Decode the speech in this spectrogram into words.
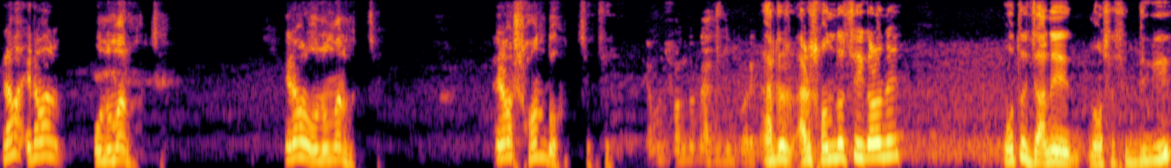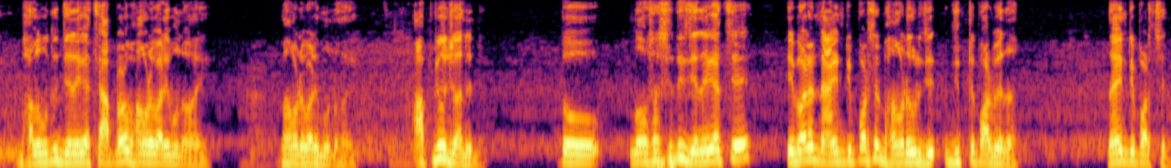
এটা আমার এটা আমার অনুমান হচ্ছে। এটা আমার অনুমান হচ্ছে। এটা আমার সন্দেহ হচ্ছে। আরও সন্দেহ হচ্ছে এই কারণে। ও তো জানে নশা সিদ্দিকি ভালো মতো জেনে গেছে। আপনারও ভাঙড়ে বাড়ি মনে হয়। ভাঙড়ে বাড়ি মনে হয়। আপনিও জানেন। তো নশা সিদ্দিক জেনে গেছে, এবারে নাইনটি পার্সেন্ট ভাঙড়ে উনি জিততে পারবে না। Ninety percent.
